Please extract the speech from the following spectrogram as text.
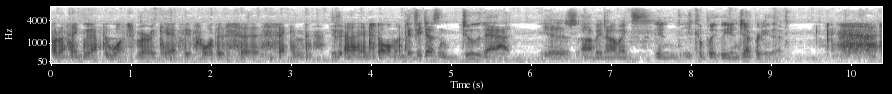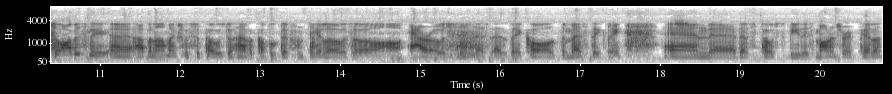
But I think we have to watch very carefully for this uh, second uh, installment. If he doesn't do that, is Abenomics in, completely in jeopardy then? So obviously, uh, Abenomics was supposed to have a couple different pillows or, or arrows, as, as they're called domestically, and uh, there's supposed to be this monetary pillar,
